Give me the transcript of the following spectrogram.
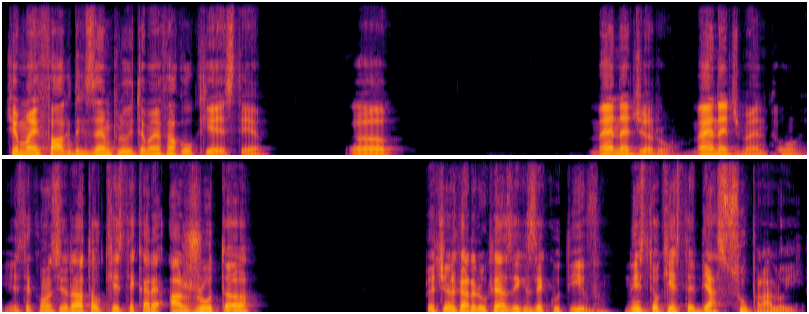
Ce mai fac, de exemplu, uite, mai fac o chestie. Uh, managerul, managementul, este considerat o chestie care ajută pe cel care lucrează executiv. Nu este o chestie deasupra lui.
